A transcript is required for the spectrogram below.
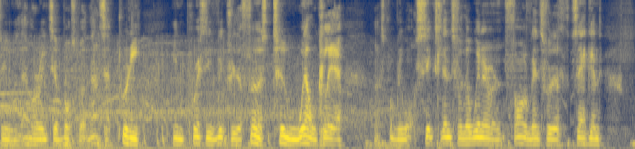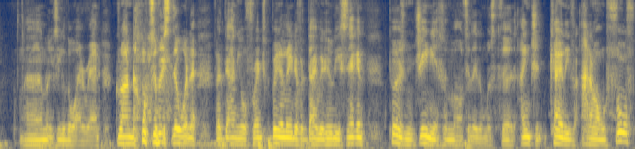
to Lamarita Boss. But that's a pretty impressive victory. The first two well clear. That's probably what six lengths for the winner and five lengths for the second. Um, and it's the other way around. Grand Optimist the winner for Daniel French. A leader for David Hooley second. Persian Genius for Martin Eden was third. Ancient Kaylee for Adam Old fourth.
